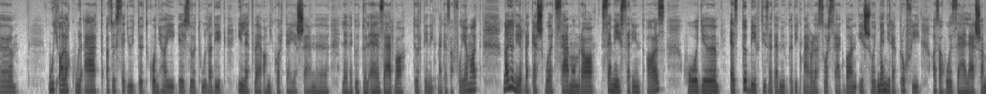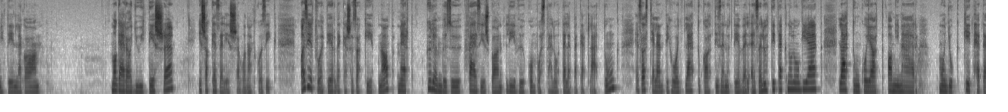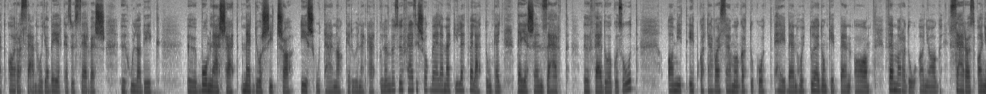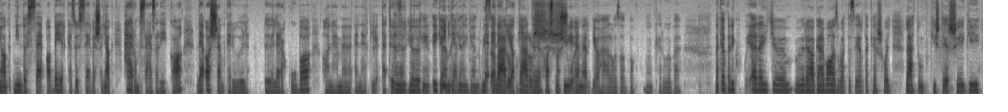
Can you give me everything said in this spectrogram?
úgy alakul át az összegyűjtött konyhai és zöld hulladék, illetve amikor teljesen levegőtől elzárva történik meg ez a folyamat. Nagyon érdekes volt számomra személy szerint az, hogy ez több évtizede működik már Olaszországban, és hogy mennyire profi az a hozzáállás, ami tényleg a magára a gyűjtésre, és a kezelésre vonatkozik. Azért volt érdekes ez a két nap, mert különböző fázisban lévő komposztáló telepeket láttunk. Ez azt jelenti, hogy láttuk a 15 évvel ezelőtti technológiát, láttunk olyat, ami már mondjuk két hetet arra szán, hogy a beérkező szerves hulladék bomlását meggyorsítsa, és utána kerülnek át különböző fázisokba elemek, illetve láttunk egy teljesen zárt feldolgozót, amit épp Katával számolgattuk ott helyben, hogy tulajdonképpen a fennmaradó anyag, száraz anyag, mindössze a beérkező szerves anyag 3%-a, de az sem kerül lerakóba, hanem energia, tehát Energiaként, fűtő, igen, igen, igen, igen, vissza, energiaként városi hasznosul. energiahálózatba kerül be. Nekem pedig erre így reagálva az volt az érdekes, hogy látunk kistérségi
